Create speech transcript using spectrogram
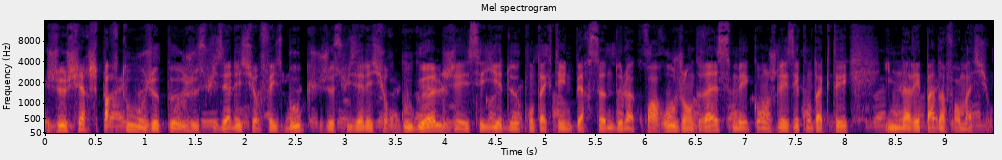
Je cherche partout où je peux. Je suis allé sur Facebook, je suis allé sur Google, j'ai essayé de contacter une personne de la Croix-Rouge en Grèce, mais quand je les ai contactés, ils n'avaient pas d'informations.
